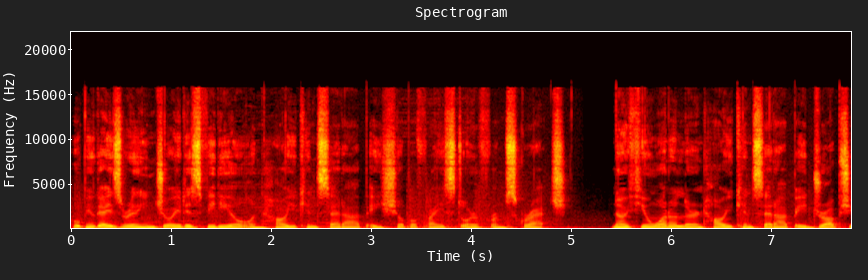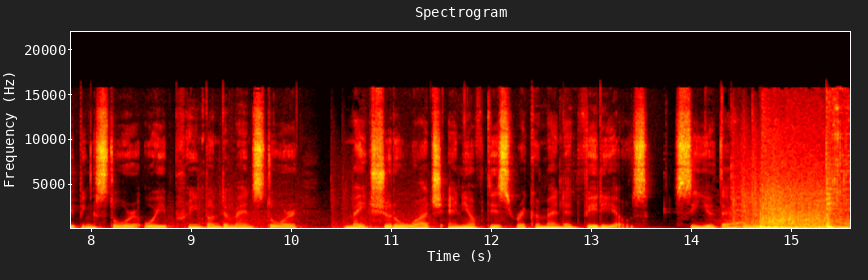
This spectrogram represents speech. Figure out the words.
Hope you guys really enjoyed this video on how you can set up a Shopify store from scratch. Now if you want to learn how you can set up a dropshipping store or a print-on-demand store, make sure to watch any of these recommended videos. See you there.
